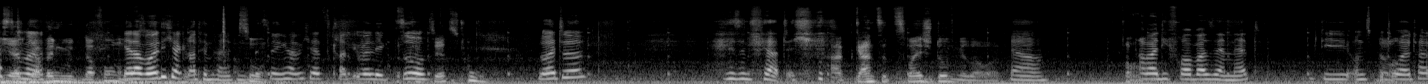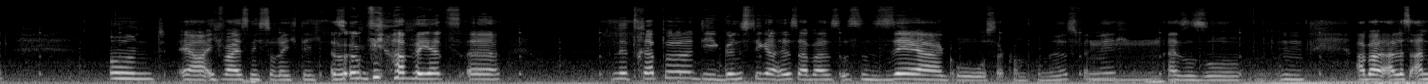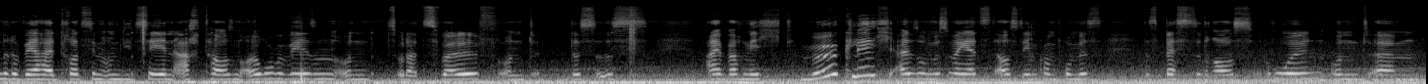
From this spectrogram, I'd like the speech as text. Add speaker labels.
Speaker 1: Das
Speaker 2: ja,
Speaker 1: immer.
Speaker 2: ja, wenn du da vorne
Speaker 1: Ja, da wollte ich ja gerade hinhalten.
Speaker 2: So.
Speaker 1: Deswegen habe ich jetzt gerade überlegt.
Speaker 2: das
Speaker 1: So,
Speaker 2: jetzt tun.
Speaker 1: Leute, wir sind fertig.
Speaker 2: Hat ganze zwei Stunden gedauert.
Speaker 1: Ja,
Speaker 2: Oh.
Speaker 1: aber die Frau war sehr nett, die uns betreut hat. Und ja, ich weiß nicht so richtig. Also irgendwie haben wir jetzt äh, eine Treppe, die günstiger ist, aber es ist ein sehr großer Kompromiss, finde ich.
Speaker 2: Mhm.
Speaker 1: Also so. mm, Aber alles andere wäre halt trotzdem um die 10.000, 8.000 Euro gewesen und oder 12 und das ist einfach nicht möglich. Also müssen wir jetzt aus dem Kompromiss das Beste draus holen und ähm,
